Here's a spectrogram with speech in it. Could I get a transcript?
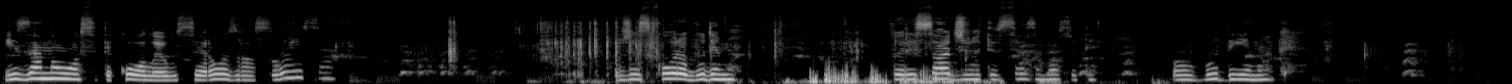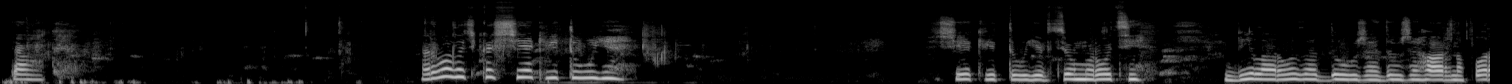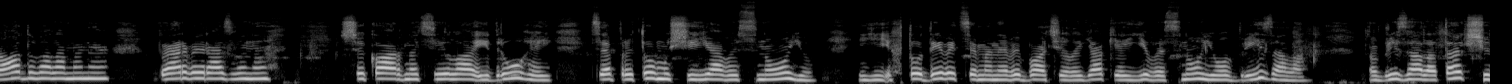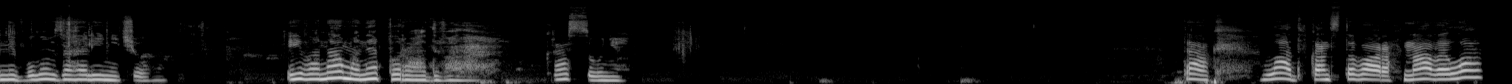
і заносити. Колеуси розрослися. Вже скоро будемо пересаджувати все, заносити в будинок. Так. Розочка ще квітує. Ще квітує. В цьому році біла роза дуже-дуже гарно порадувала мене. Перший раз вона шикарно ціла, і другий це при тому, що я весною. її- Хто дивиться мене, ви бачили, як я її весною обрізала. Обрізала так, що не було взагалі нічого. І вона мене порадувала. Красуня. Так, лад в канцтоварах навела,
